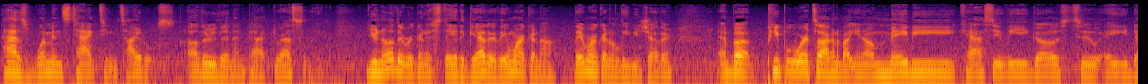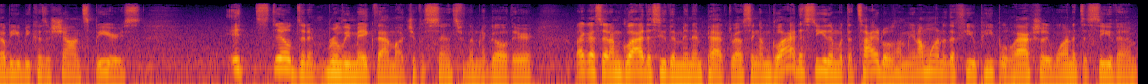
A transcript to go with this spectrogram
has women's tag team titles other than Impact Wrestling? You know they were going to stay together. They weren't gonna they weren't gonna leave each other. And but people were talking about, you know, maybe Cassie Lee goes to AEW because of Shawn Spears. It still didn't really make that much of a sense for them to go there. Like I said, I'm glad to see them in Impact Wrestling. I'm glad to see them with the titles. I mean, I'm one of the few people who actually wanted to see them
